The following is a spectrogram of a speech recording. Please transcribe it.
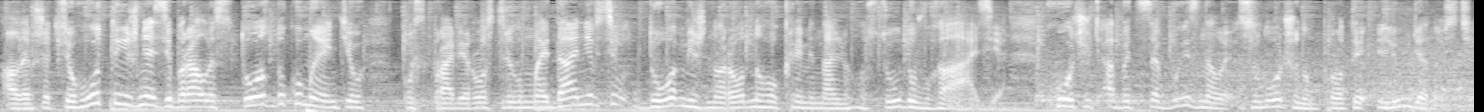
Але вже цього тижня зібрали 100 з документів по справі розстрілу майданівців до міжнародного кримінального суду в Гаазі. Хочуть, аби це визнали злочином проти людяності.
